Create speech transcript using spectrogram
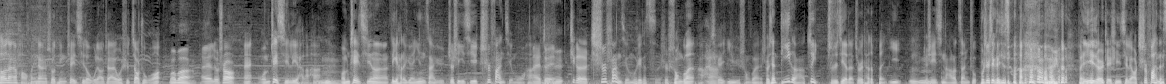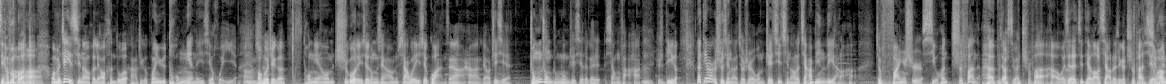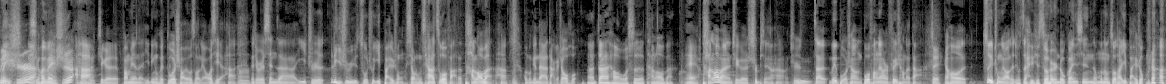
Hello，大家好，欢迎大家收听这一期的无聊斋，我是教主。伯伯，哎，刘少，哎，我们这期厉害了哈，嗯，我们这期呢厉害的原因在于，这是一期吃饭节目哈。哎，对，这个吃饭节目这个词是双关啊，啊。这个一语双关。首先第一个啊，最直接的就是它的本意，嗯。这是一期拿了赞助，不是这个意思啊，我们本意就是这是一期聊吃饭的节目啊。啊，我们这一期呢会聊很多啊，这个关于童年的一些回忆，嗯。包括这个童年我我们吃过的一些东西啊，我们下过的一些馆子呀，哈，聊这些种种种种这些的个想法哈，嗯这是第一个。那第二个事情呢，就是我们这期请到的嘉宾厉害了哈。就凡是喜欢吃饭的，哈，不叫喜欢吃饭哈，我现在今天老想着这个吃饭，喜欢美食。喜欢美食。哈嗯，这个方面呢，一定会多少有所了解哈。嗯。那就是现在啊，一直立志于做出一百种小龙虾做法的谭老板哈，嗯。我们跟大家打个招呼。啊、大家好，我是谭老板。哎，谭老板这个视频哈，这是嗯。在微博上播放量是非常的大。对，然后最重要的就在于所有人都关心能不能做到一百种，是吧？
